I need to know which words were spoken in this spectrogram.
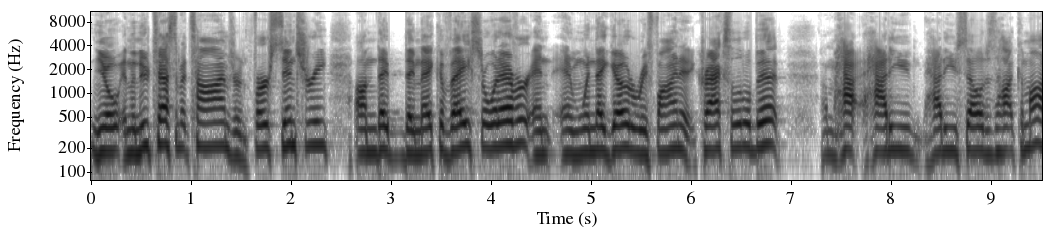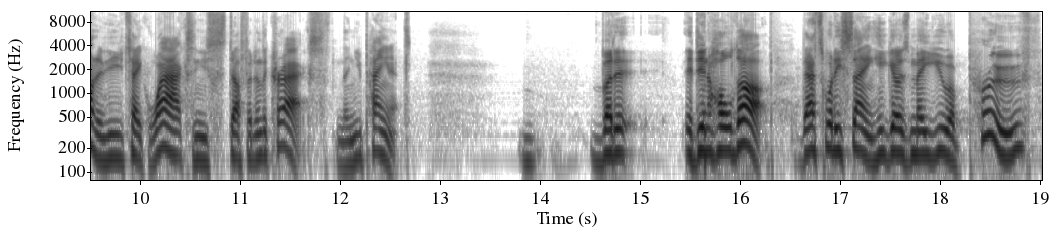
you know in the New Testament times or in the first century, um, they, they make a vase or whatever, and, and when they go to refine it, it cracks a little bit. Um, how, how, do you, how do you sell it as a hot commodity? You take wax and you stuff it in the cracks, and then you paint it. But it, it didn't hold up. That's what he's saying. He goes, May you approve,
